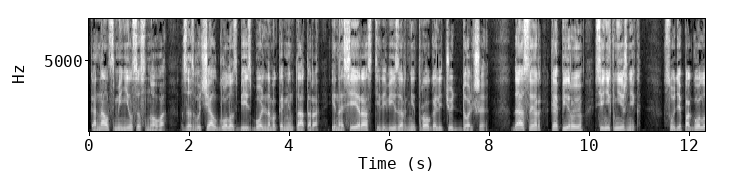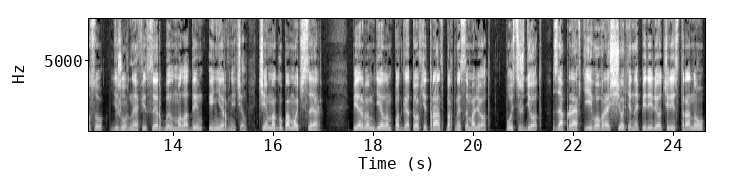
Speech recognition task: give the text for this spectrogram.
канал сменился снова. Зазвучал голос бейсбольного комментатора, и на сей раз телевизор не трогали чуть дольше. «Да, сэр, копирую. Синий книжник». Судя по голосу, дежурный офицер был молодым и нервничал. «Чем могу помочь, сэр?» «Первым делом подготовьте транспортный самолет. Пусть ждет. Заправьте его в расчете на перелет через страну.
